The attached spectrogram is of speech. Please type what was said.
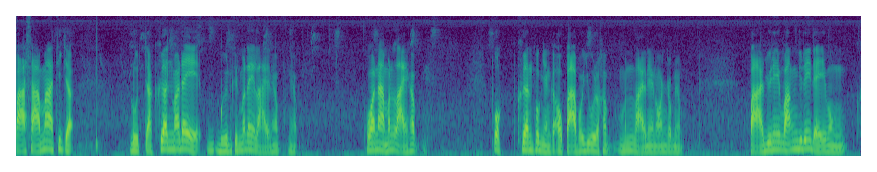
ป่าสามารถที่จะหลุดจากเคลื่อนมาได้บืนขึ้นมาได้หลายนะครับนะครับ เพราะว่าน้ำมันไหลครับ พวกเคลื่อนพวกอย่างก็เอาปลาพออยู่แล้วครับ มันไหลแน่นอนครับเนี่ยป่าอยู่ในวังอยู่ในใดมองเค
